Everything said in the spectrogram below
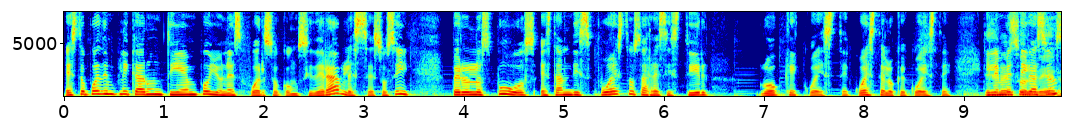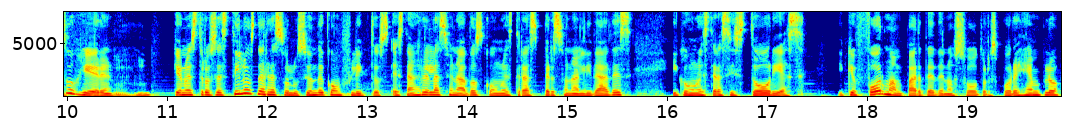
Esto puede implicar un tiempo y un esfuerzo considerables, eso sí, pero los búhos están dispuestos a resistir lo que cueste, cueste lo que cueste. Y la investigación sugiere que nuestros estilos de resolución de conflictos están relacionados con nuestras personalidades y con nuestras historias y que forman parte de nosotros. Por ejemplo,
